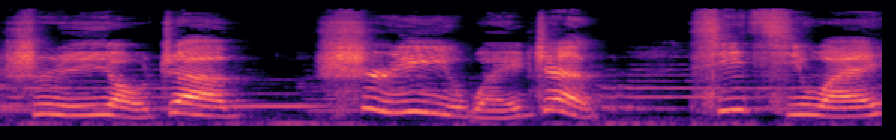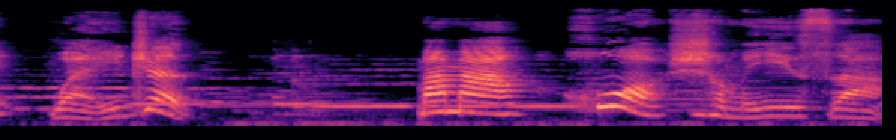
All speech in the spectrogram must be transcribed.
是以有政，是亦为政。奚其为为政？”妈妈，“或”是什么意思啊？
